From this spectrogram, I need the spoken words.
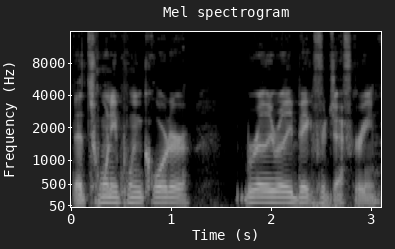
That twenty point quarter, really, really big for Jeff Green.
